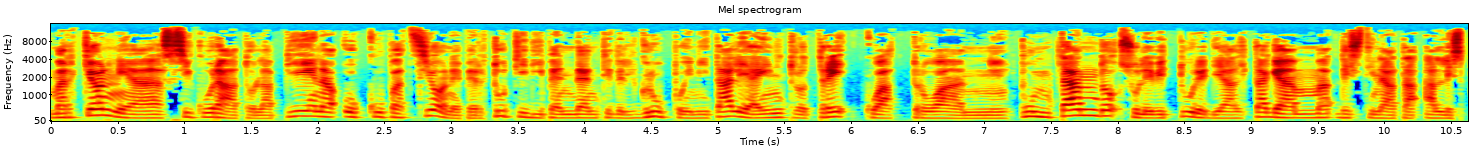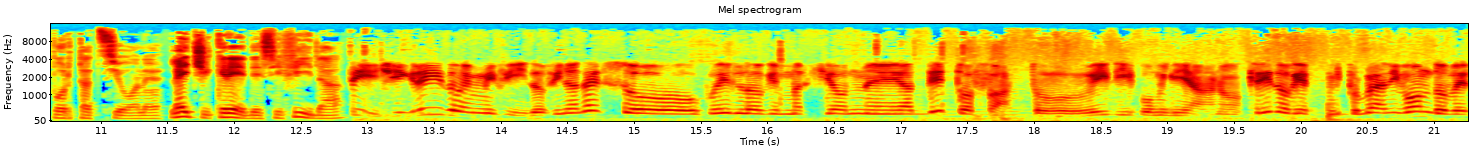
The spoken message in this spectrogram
Marchionne ha assicurato la piena occupazione per tutti i dipendenti del gruppo in Italia entro 3-4 anni, puntando sulle vetture di alta gamma destinata all'esportazione. Lei ci crede, si fida? Sì, ci credo mi fido. Fino adesso quello che Marchionne ha detto ha fatto, vedi Pomigliano. Credo che il problema di fondo per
